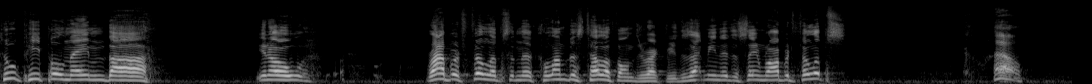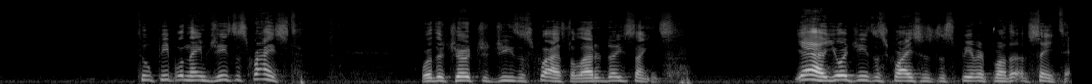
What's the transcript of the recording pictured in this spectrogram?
Two people named, uh, you know, Robert Phillips in the Columbus telephone directory. Does that mean they're the same Robert Phillips? Well, two people named Jesus Christ. We're the Church of Jesus Christ, the Latter day Saints. Yeah, your Jesus Christ is the spirit brother of Satan.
